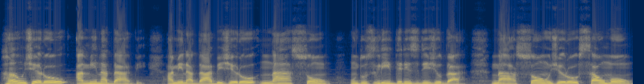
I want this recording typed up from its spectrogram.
Rão gerou Aminadab. Aminadab gerou Naasson um dos líderes de Judá. Naasson gerou Salmão,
